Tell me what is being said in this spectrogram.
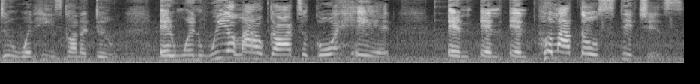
do what He's going to do. And when we allow God to go ahead and, and, and pull out those stitches,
